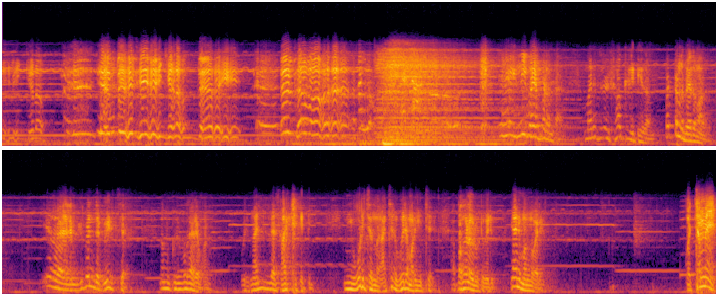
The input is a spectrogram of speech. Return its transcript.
ജീവിക്കണം? എന്തിനു ജീവിക്കണം ദേവകി? എന്റെ മോളെ. ഏയ്, നീ ഭയപ്പെടണ്ട. മനസ്സിന് ഷോക്ക് കിട്ടിയതാണ്. പെട്ടെന്ന് ഭേദമാകും. ഏതായാലും ഇവന്റെ വീഴ്ച നമുക്കൊരു ഉപകാരമാണ്. ഒരു നല്ല സാക്ഷി കിട്ടി. നീ ഓടിച്ചെന്ന് അച്ഛൻ വിവരം അറിയിച്ച് ബംഗളൂരിട്ട് വരും. ഞാനും അങ്ങ് വരാം. കൊച്ചമ്മേ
